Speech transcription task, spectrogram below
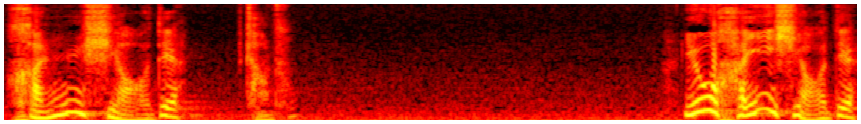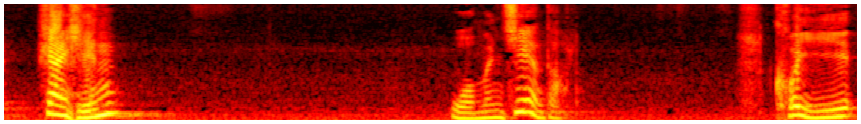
很小的长处。有很小的善行，我们见到了，可以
